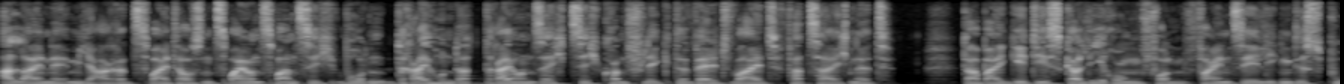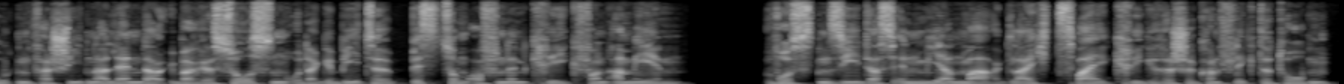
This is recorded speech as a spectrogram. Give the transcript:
Alleine im Jahre 2022 wurden 363 Konflikte weltweit verzeichnet. Dabei geht die Skalierung von feindseligen Disputen verschiedener Länder über Ressourcen oder Gebiete bis zum offenen Krieg von Armeen. Wussten Sie, dass in Myanmar gleich zwei kriegerische Konflikte toben?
